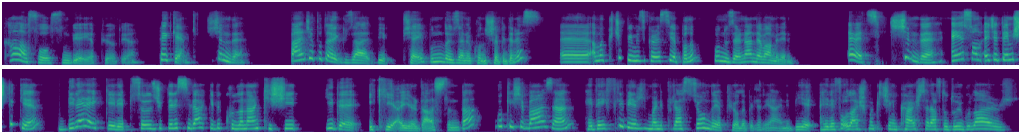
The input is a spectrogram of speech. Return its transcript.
kaos olsun diye yapıyor diyor. Peki, şimdi bence bu da güzel bir şey. Bunun da üzerine konuşabiliriz. Ee, ama küçük bir müzik arası yapalım. Bunun üzerinden devam edelim. Evet, şimdi en son Ece demişti ki bilerek gelip sözcükleri silah gibi kullanan kişiyi de ikiye ayırdı aslında. Bu kişi bazen hedefli bir manipülasyon da yapıyor olabilir yani. Bir hedefe ulaşmak için karşı tarafta duygular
